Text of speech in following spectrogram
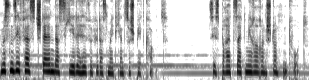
müssen sie feststellen, dass jede Hilfe für das Mädchen zu spät kommt. Sie ist bereits seit mehreren Stunden tot.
